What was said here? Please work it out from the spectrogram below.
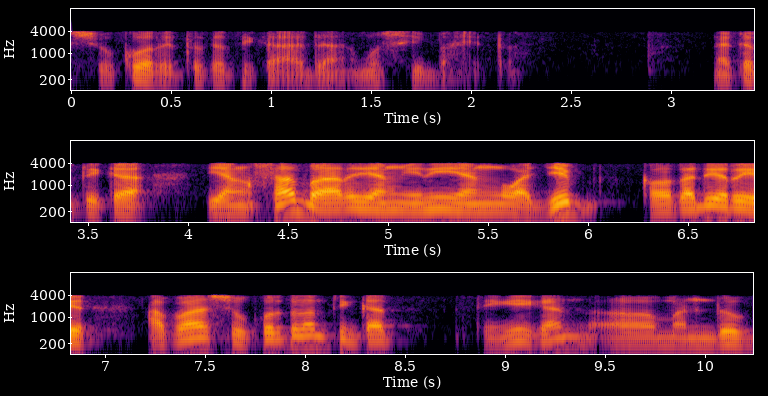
syukur itu ketika ada musibah itu Nah, ketika yang sabar, yang ini yang wajib, kalau tadi apa syukur itu kan tingkat tinggi kan e, mandub.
